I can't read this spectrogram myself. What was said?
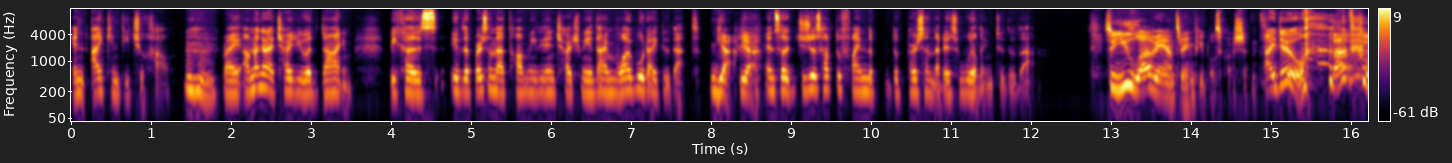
and I can teach you how Mm-hmm. right? I'm not gonna charge you a dime because if the person that taught me didn't charge me a dime, why would I do that? Yeah. Yeah. And so you just have to find the, the person that is willing to do that. So you love answering people's questions. I do. That's cool.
